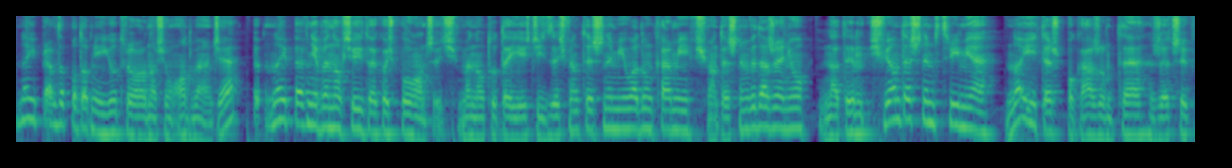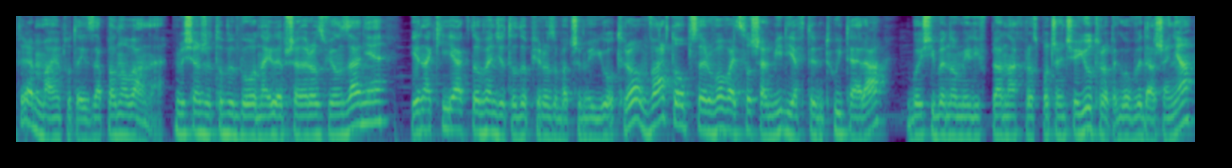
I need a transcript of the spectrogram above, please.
No i prawdopodobnie jutro ono się odbędzie, no i pewnie będą chcieli to jakoś połączyć. Będą tutaj jeździć ze świątecznymi ładunkami w świątecznym wydarzeniu, na tym świątecznym streamie, no i też pokażą te rzeczy, które mają tutaj zaplanowane. Myślę, że to by było najlepsze rozwiązanie, jednak jak to będzie, to dopiero zobaczymy jutro. Warto obserwować social media, w tym Twittera, bo jeśli będą mieli w planach rozpoczęcie jutro tego wydarzenia,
